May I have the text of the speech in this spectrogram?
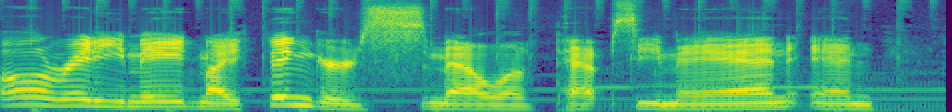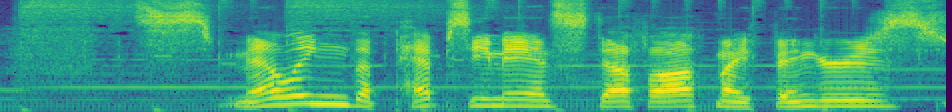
already made my fingers smell of Pepsi Man, and smelling the Pepsi Man stuff off my fingers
